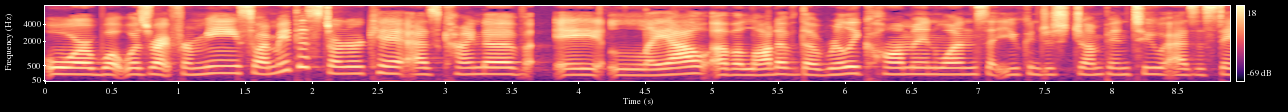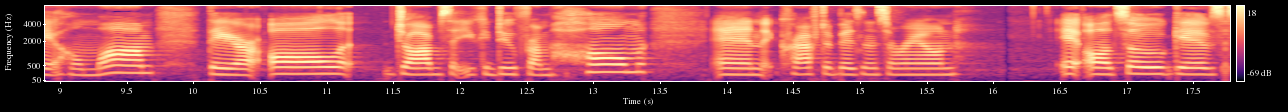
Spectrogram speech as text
or what was right for me. So I made this starter kit as kind of a layout of a lot of the really common ones that you can just jump into as a stay at home mom. They are all jobs that you can do from home and craft a business around. It also gives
